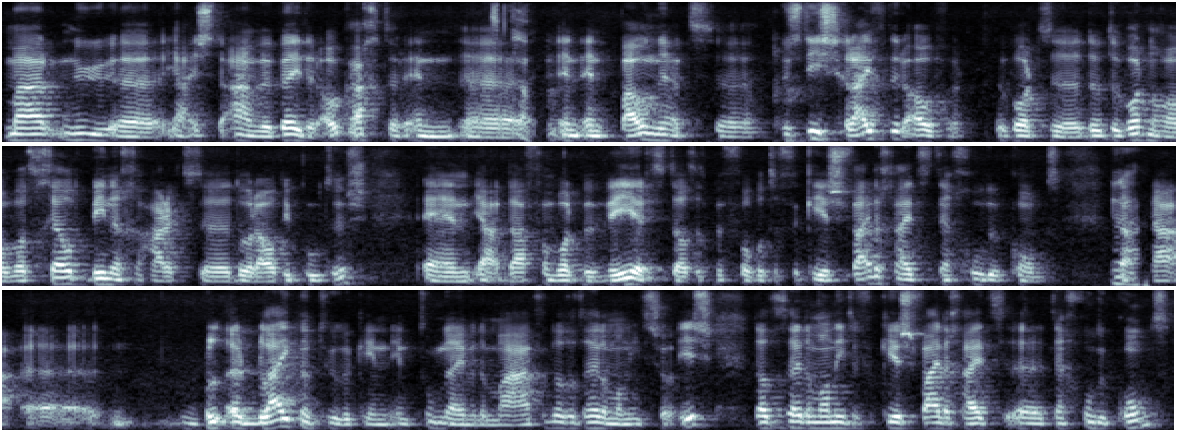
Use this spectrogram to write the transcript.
Maar nu eh, ja, is de ANWB er ook achter en, eh en, en Pownet. eh, dus die schrijft erover. Er wordt, er, er wordt nogal wat geld binnengeharkt eh, door al die boetes. En ja, daarvan wordt beweerd dat het bijvoorbeeld de verkeersveiligheid ten goede komt. Ja. Nou, ja, het blijkt natuurlijk in, in toenemende mate dat het helemaal niet zo is. Dat het helemaal niet de verkeersveiligheid ten goede komt.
